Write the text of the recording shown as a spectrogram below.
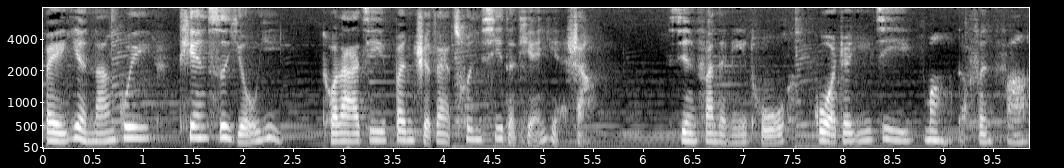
北雁南归、天丝游弋、拖拉机奔驰在村西的田野上，新翻的泥土裹着一季梦的芬芳。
